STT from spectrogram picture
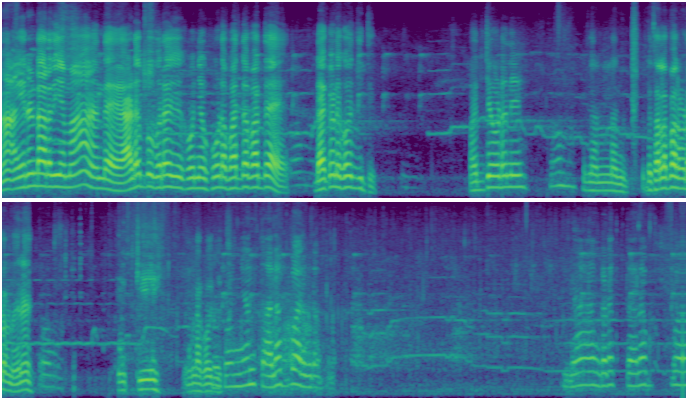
நான் இரண்டாவது அதிகமா அந்த அடுப்பு பிறகு கொஞ்சம் கூட பத்த பத்த டக்குன்னு கொதிச்சிட்டு வச்ச உடனே இல்லை நல்லா இப்போ தலைப்பால் விடணும் என்ன? ஓகே நல்லா கொதிச்சு கொஞ்சம் தலைப்பால் விட ஏன் கட தலைப்பா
